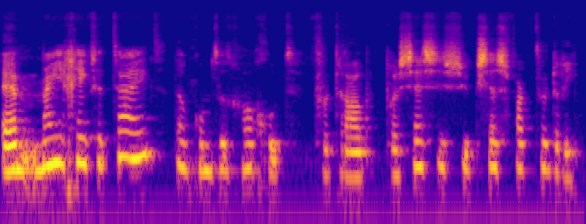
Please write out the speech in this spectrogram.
um, maar je geeft de tijd, dan komt het gewoon goed. Vertrouw op het proces is succesfactor 3.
